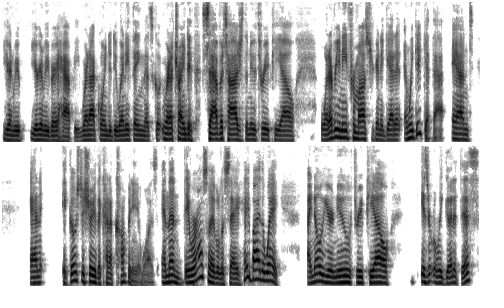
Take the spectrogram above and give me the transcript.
you're going to be you're going to be very happy. We're not going to do anything that's go- we're not trying to sabotage the new 3PL. Whatever you need from us, you're going to get it. And we did get that. And and it goes to show you the kind of company it was. And then they were also able to say, "Hey, by the way, I know your new 3PL isn't really good at this.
